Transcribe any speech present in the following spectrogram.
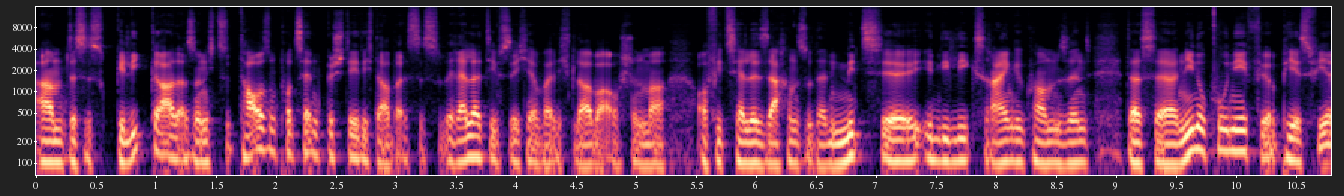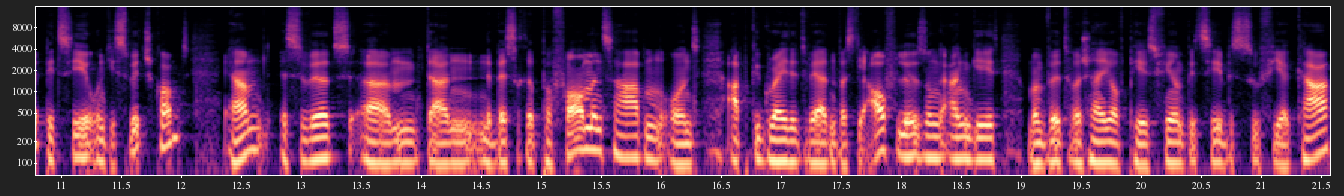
ähm, das ist geleakt gerade, also nicht zu 1000% bestätigt, aber es ist relativ relativ sicher, weil ich glaube auch schon mal offizielle Sachen so dann mit äh, in die Leaks reingekommen sind, dass äh, Nino Kuni für PS4, PC und die Switch kommt. Ja, es wird ähm, dann eine bessere Performance haben und abgegradet werden, was die Auflösung angeht. Man wird wahrscheinlich auf PS4 und PC bis zu 4K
